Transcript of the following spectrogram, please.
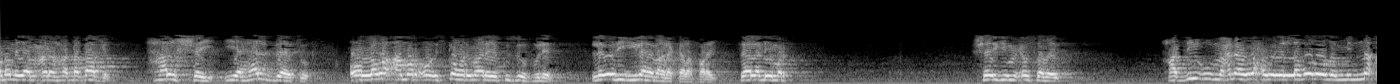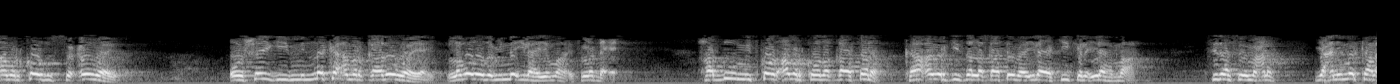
odhanayaa macnaa ha dhaqaaqin hal shay iyo hal daato oo laba amar oo iska hor imaanaya ku soo fuleen. Labadii ilaah baana kala faray. See la dhihi marka. Shaygii muxuu samayn haddii uu macnaha waxa weeye labadooda midna amarkoodu socon waayo oo shaygii midna ka amar qaadan waayahay labadooda midna ilaahya maaha isla dhace. Hadduu midkood amarkooda qaatana kaa amarkiisa la qaatay baa ilaah kii kale ilaah ma ah sidaas way macnaha. Yacni markaad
